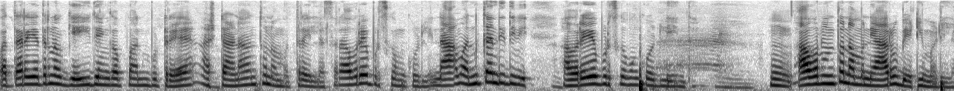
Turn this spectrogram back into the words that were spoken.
ಬತ್ತಾರೆ ಇದ್ರೆ ನಾವು ಗೇಯ್ದು ಹೆಂಗಪ್ಪ ಅಂದ್ಬಿಟ್ರೆ ಅಷ್ಟು ಹಣ ಅಂತೂ ನಮ್ಮ ಹತ್ರ ಇಲ್ಲ ಸರ್. ಅವರೇ ಬಿಡ್ಸ್ಕೊಂಬಂದು ಕೊಡಲಿ. ನಾವು ಅನ್ಕೊಂಡಿದ್ದೀವಿ ಅವರೇ ಬಿಡ್ಸ್ಕೊಬಂದು ಕೊಡಲಿ ಅಂತ. ಹ್ಞೂ ಅವ್ರನ್ನಂತೂ ನಮ್ಮನ್ನು ಯಾರೂ ಭೇಟಿ ಮಾಡಿಲ್ಲ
